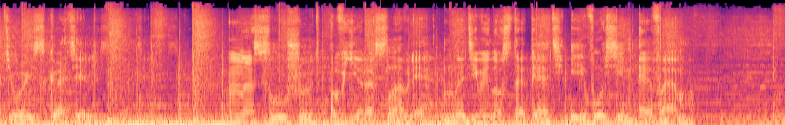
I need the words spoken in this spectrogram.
Радиоискатель. Нас слушают в Ярославле на 95 и 8 FM.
